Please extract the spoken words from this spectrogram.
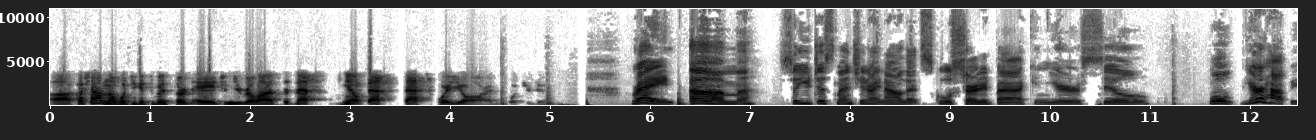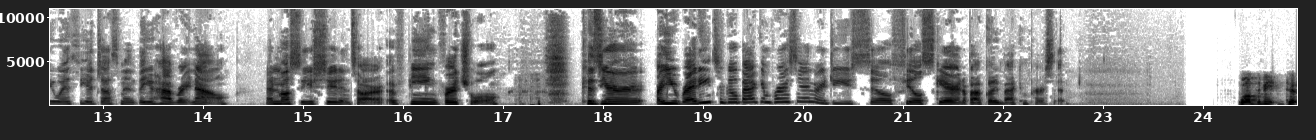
Because I don't know, when you get to a certain age and you realize that that's you know that's that's where you are and what you're doing. Right. Um, so you just mentioned right now that school started back and you're still well, you're happy with the adjustment that you have right now, and most of your students are of being virtual. Cause you're are you ready to go back in person or do you still feel scared about going back in person? Well, to be to,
